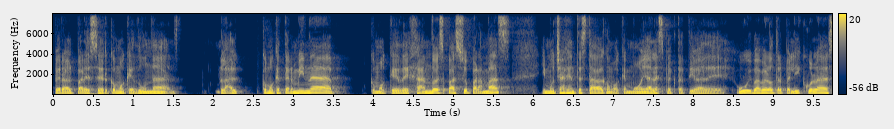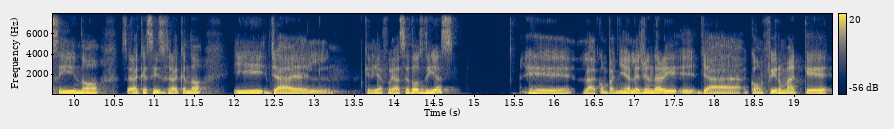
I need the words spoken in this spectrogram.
pero al parecer como que Duna, como que termina como que dejando espacio para más y mucha gente estaba como que muy a la expectativa de, uy, va a haber otra película, sí, no, será que sí, será que no. Y ya el, ¿qué día fue? Hace dos días, eh, la compañía Legendary eh, ya confirma que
